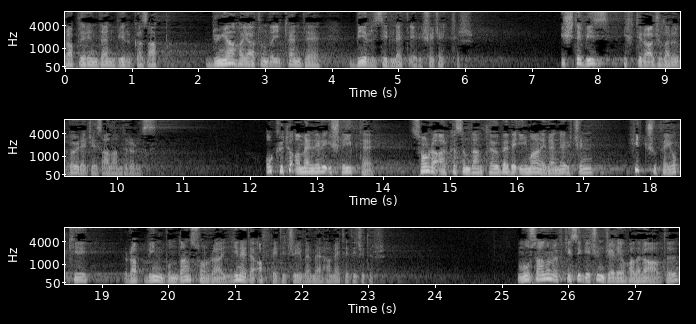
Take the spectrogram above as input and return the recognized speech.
Rablerinden bir gazap, dünya hayatındayken de bir zillet erişecektir. İşte biz iftiracıları böyle cezalandırırız. O kötü amelleri işleyip de sonra arkasından tövbe ve iman edenler için hiç şüphe yok ki Rabbin bundan sonra yine de affedici ve merhamet edicidir. Musa'nın öfkesi geçince levhaları aldı,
